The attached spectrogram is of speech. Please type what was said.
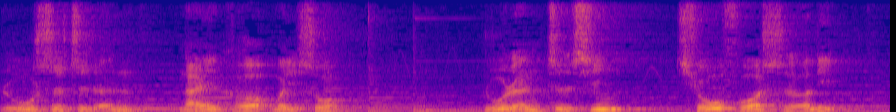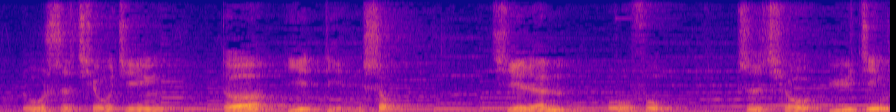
如是之人，乃可为说。如人至心求佛舍利，如是求经，得以顶受。其人不复，至求于经，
